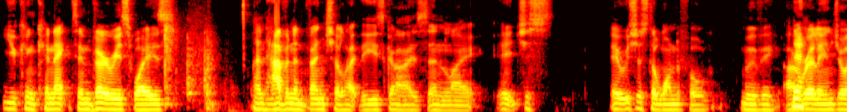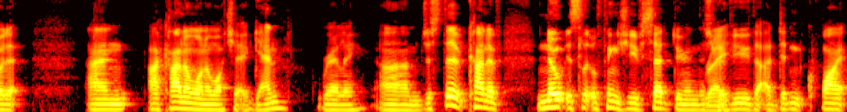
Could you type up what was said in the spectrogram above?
you can connect in various ways, and have an adventure like these guys, and like it just, it was just a wonderful movie. I Yeah. really enjoyed it, and I kind of want to watch it again. Really, um, just to kind of notice little things you've said during this Right. review that I didn't quite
